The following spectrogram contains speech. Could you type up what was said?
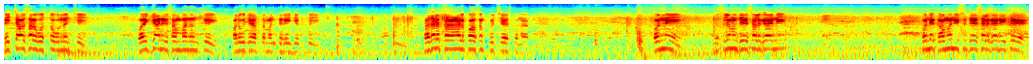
నిత్యావసర వస్తువుల నుంచి వైద్యానికి సంబంధించి కలుగు చేస్తామని తెలియజెప్పి ప్రజల ప్రాణాల కోసం కృషి చేస్తున్నారు. కొన్ని ముస్లిం దేశాలు కానీ కొన్ని కమ్యూనిస్ట్ దేశాలు కానీ అయితే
